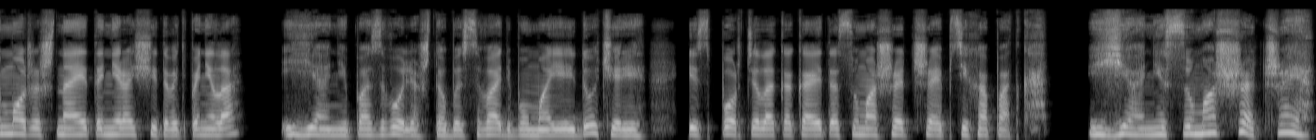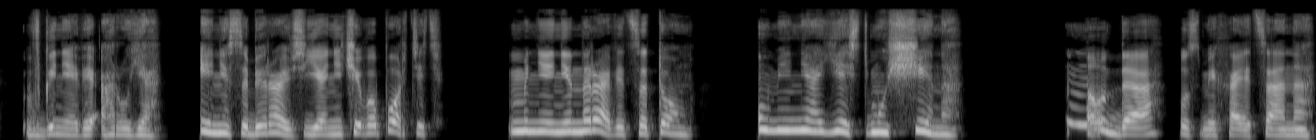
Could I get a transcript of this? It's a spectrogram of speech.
можешь на это не рассчитывать, поняла? Я не позволю, чтобы свадьбу моей дочери испортила какая-то сумасшедшая психопатка. Я не сумасшедшая, в гневе ору я. И не собираюсь я ничего портить. Мне не нравится Том. У меня есть мужчина». «Ну да», — усмехается она.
